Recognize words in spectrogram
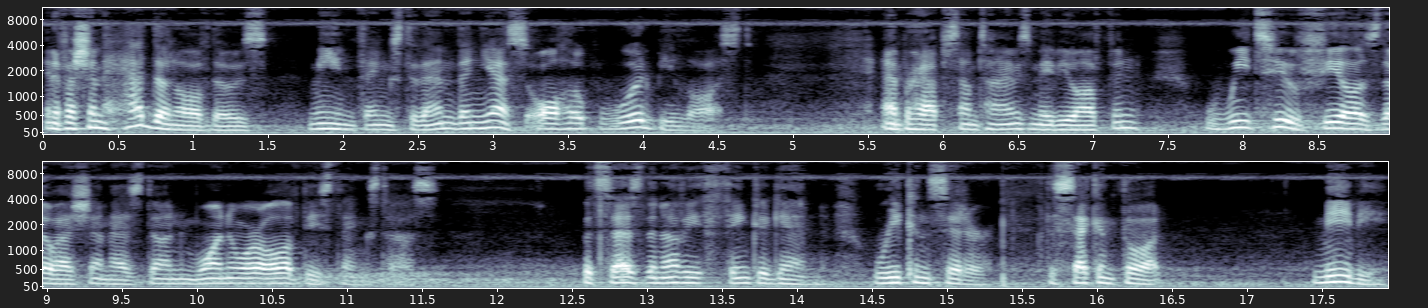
And if Hashem had done all of those mean things to them, then yes, all hope would be lost. And perhaps sometimes, maybe often, we too feel as though Hashem has done one or all of these things to us. But says the Navi, think again, reconsider, the second thought. Maybe,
